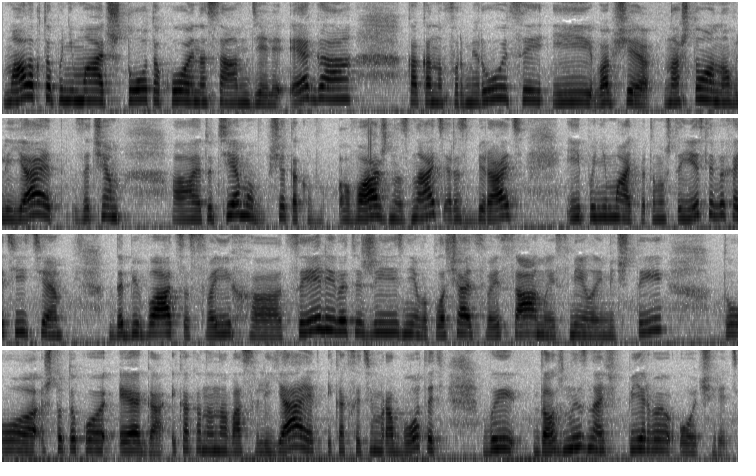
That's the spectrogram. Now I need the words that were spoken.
Мало кто понимает, что такое на самом деле эго, как оно формируется и вообще на что оно влияет, зачем а, эту тему вообще так важно знать, разбирать и понимать, потому что если вы хотите добиваться своих а, целей в этой жизни, воплощать свои самые смелые мечты, то что такое эго и как оно на вас влияет и как с этим работать, вы должны знать в первую очередь.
